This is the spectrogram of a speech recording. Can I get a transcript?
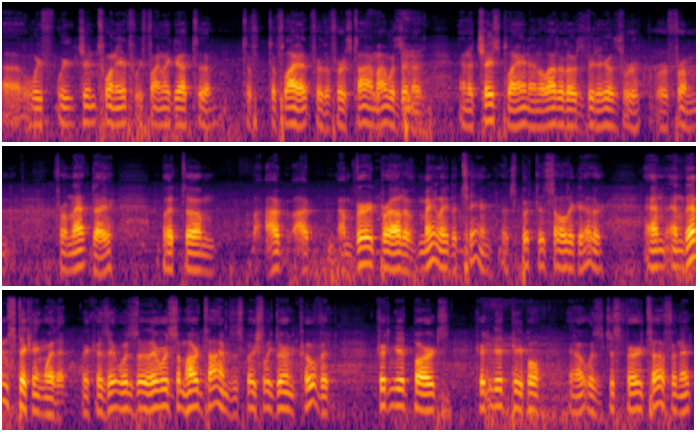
uh, we, we June 20th, we finally got to to, to fly it for the first time. I was in a in a chase plane, and a lot of those videos were, were from from that day. But um, I, I, I'm very proud of mainly the team that's put this all together, and and them sticking with it because it was uh, there were some hard times, especially during COVID. Couldn't get parts, couldn't get people. You know, it was just very tough, and it,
